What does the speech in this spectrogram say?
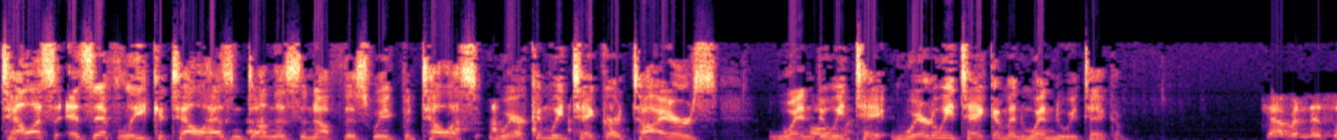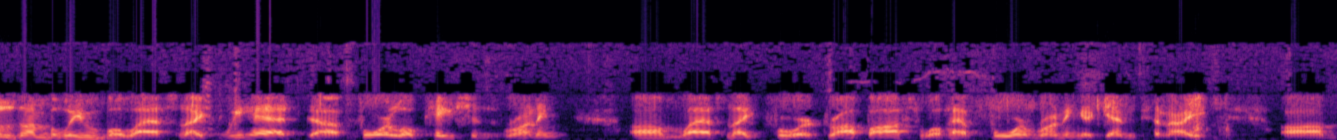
Tell us, as if Lee Cattell hasn't done this enough this week, but tell us, where can we take our tires? When do Oh, we take, where do we take them and when do we take them? Kevin, this was unbelievable last night. We had uh, four locations running um, last night for drop offs. We'll have four running again tonight. Um,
